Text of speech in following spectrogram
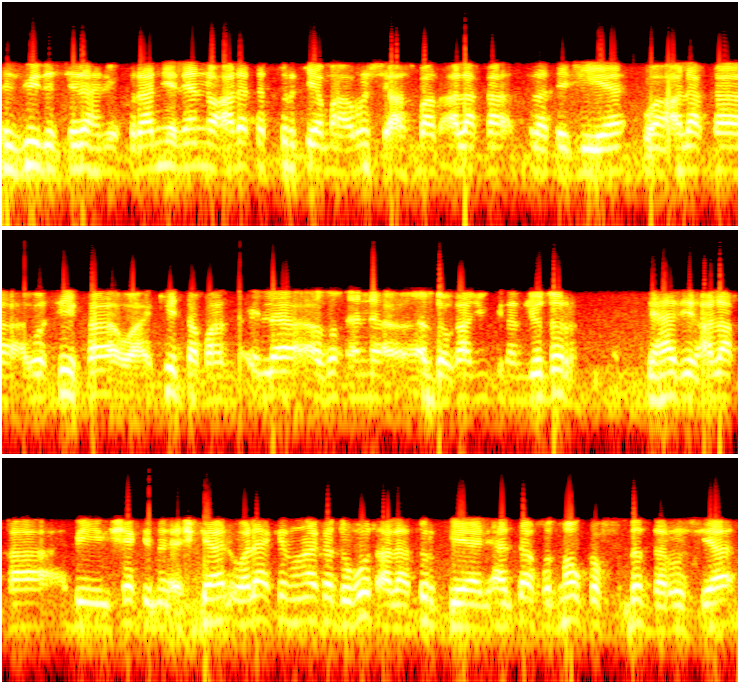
تزويد السلاح لاوكرانيا لأنه علاقة تركيا مع روسيا أصبحت علاقة استراتيجية وعلاقة وثيقة. وأكيد طبعا لا أظن أن أردوغان يمكن أن يضر لهذه العلاقة بشكل من الأشكال ولكن هناك ضغوط على تركيا لأن تأخذ موقف ضد روسيا.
